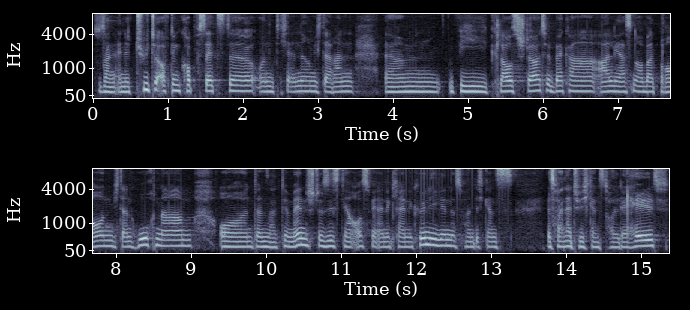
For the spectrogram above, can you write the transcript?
sozusagen eine Tüte auf den Kopf setzte. Und ich erinnere mich daran, ähm, wie Klaus Störtebecker alias Norbert Braun mich dann hochnahm und dann sagte, Mensch, du siehst ja aus wie eine kleine Königin. Das fand ich ganz, das war natürlich ganz toll. Der Held,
